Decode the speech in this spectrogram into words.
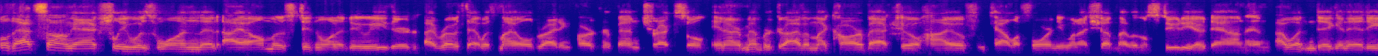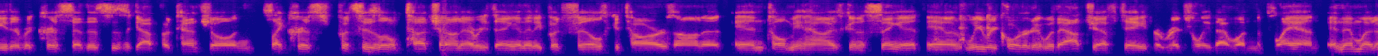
Well, that song actually was one that I almost didn't want to do either. I wrote that with my old writing partner, Ben Trexel. And I remember driving my car back to Ohio from California when I shut my little studio down. And I wasn't digging it either. But Chris said, This has got potential. And it's like Chris puts his little touch on everything. And then he put Phil's guitars on it and told me how I was going to sing it. And we recorded it without Geoff Tate. Originally, that wasn't the plan. And then when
